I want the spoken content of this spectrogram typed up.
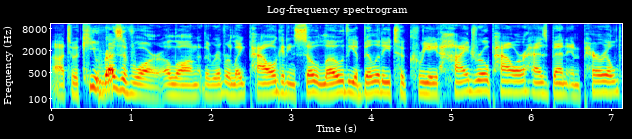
uh, to a key reservoir along the river, Lake Powell, getting so low the ability to create hydropower has been imperiled.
